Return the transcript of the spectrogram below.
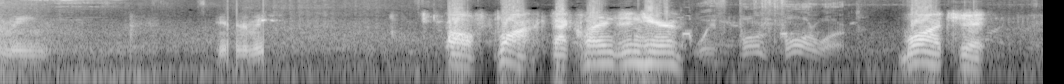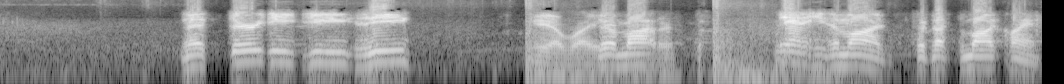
I mean, you know what Oh fuck, that clan's in here? We've pulled forward. Watch it. That 30GZ, Yeah, right. They're mod- yeah, he's a mod, but that's the mod clan.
